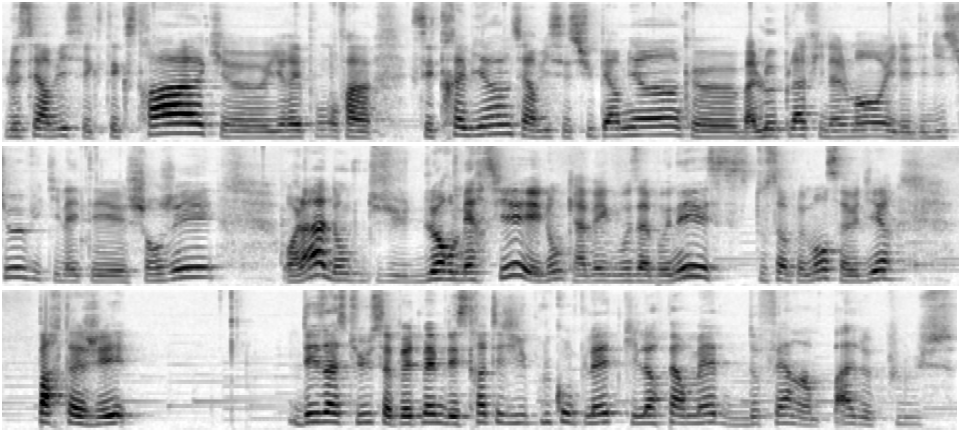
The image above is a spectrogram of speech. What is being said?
le service est extra, qu'il répond, enfin c'est très bien, le service est super bien, que bah, le plat finalement il est délicieux vu qu'il a été changé. Voilà, donc de le remercier et donc avec vos abonnés, tout simplement ça veut dire partager des astuces, ça peut être même des stratégies plus complètes qui leur permettent de faire un pas de plus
